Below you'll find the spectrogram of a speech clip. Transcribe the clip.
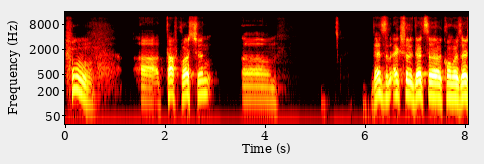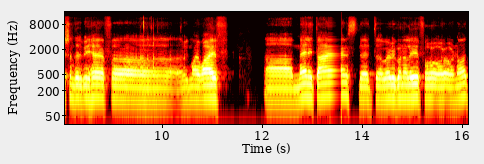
Hmm. Uh, tough question. Um, that's actually that's a conversation that we have uh, with my wife uh, many times that uh, where we're gonna live or, or, or not.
